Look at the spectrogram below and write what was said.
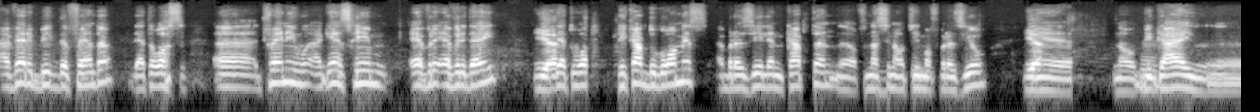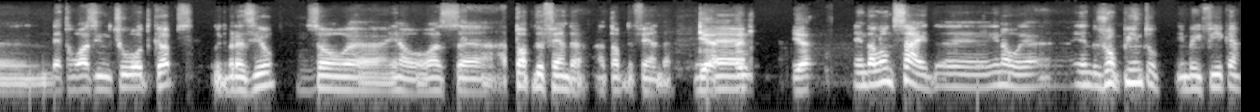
a very big defender that was uh, training against him every every day. Yeah. That was Ricardo Gomes, a Brazilian captain of national team of Brazil. Yeah. No, big guy uh, that was in two World Cups with Brazil. So uh, you know, was uh, a top defender, a top defender. Yeah. And, yeah. and alongside, uh, you know, uh, and João Pinto in Benfica.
